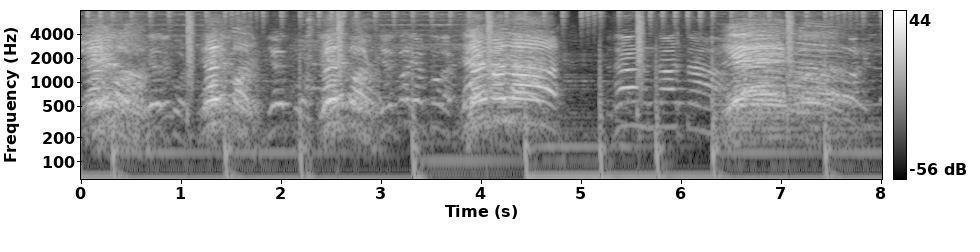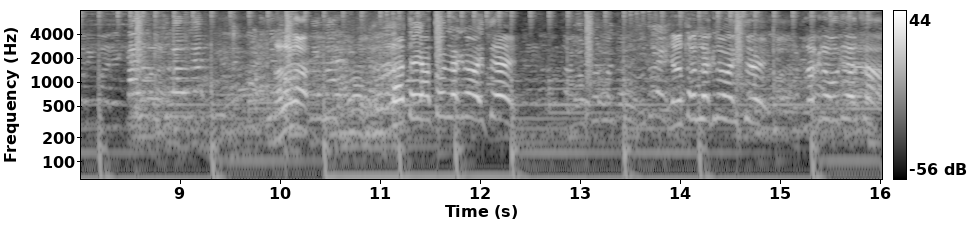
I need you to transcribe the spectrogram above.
येळकोट येळकोट येळकोट जय मल्हार झालं का तात्या यातून लग्न व्हायचंय यातून लग्न व्हायचंय लग्न उद्याचा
